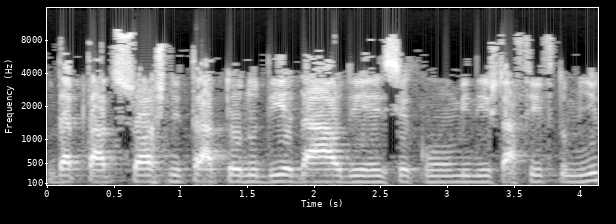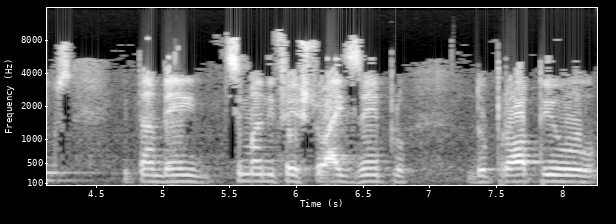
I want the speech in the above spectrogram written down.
o deputado Sostne tratou no dia da audiência com o ministro Afif Domingos e também se manifestou a exemplo do próprio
